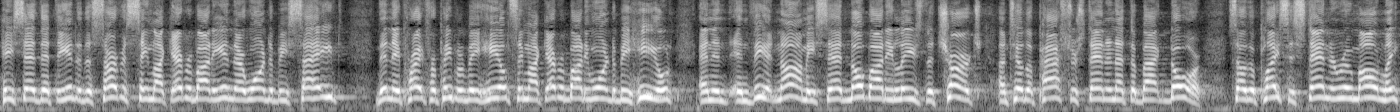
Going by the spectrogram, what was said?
he said that at the end of the service seemed like everybody in there wanted to be saved. Then they prayed for people to be healed. Seemed like everybody wanted to be healed. And in, in Vietnam, he said, nobody leaves the church until the pastor's standing at the back door. So the place is standing room only.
